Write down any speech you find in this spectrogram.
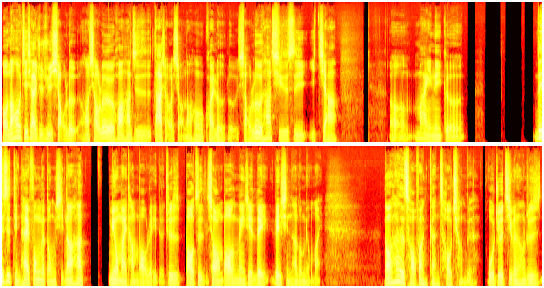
哦，然后接下来就去小乐，然后小乐的话，它其实大小的小，然后快乐乐。小乐它其实是一家，呃，卖那个类似鼎泰丰的东西，然后它没有卖汤包类的，就是包子、小笼包那些类类型，它都没有卖。然后它的炒饭干超强的，我觉得基本上就是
